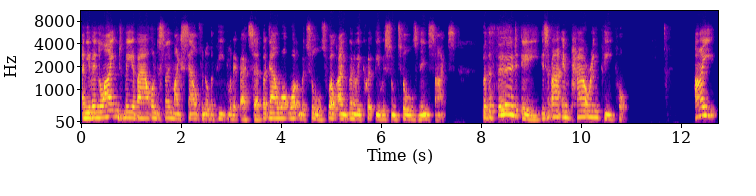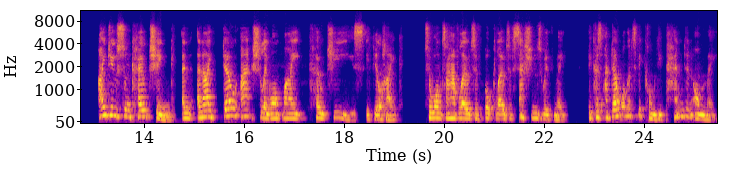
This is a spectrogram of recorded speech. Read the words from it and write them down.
and you've enlightened me about understanding myself and other people a bit better. But now, what what are my tools? Well, I'm going to equip you with some tools and insights. But the third E is about empowering people. I I do some coaching and, and I don't actually want my coachees, if you like, to want to have loads of book loads of sessions with me because I don't want them to become dependent on me.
